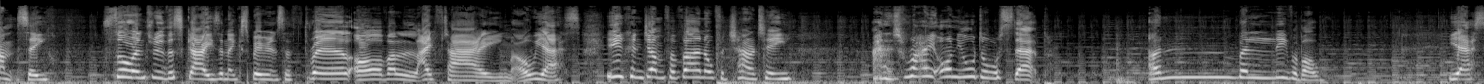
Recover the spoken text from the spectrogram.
Fancy soaring through the skies and experience the thrill of a lifetime? Oh, yes. You can jump for fun or for charity, and it's right on your doorstep. Unbelievable. Yes,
